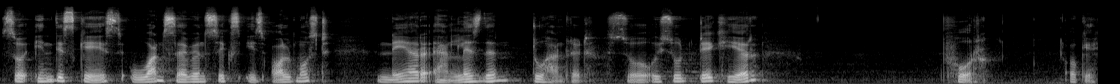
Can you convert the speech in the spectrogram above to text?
so in this case 176 is almost near and less than 200 so we should take here 4 okay.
